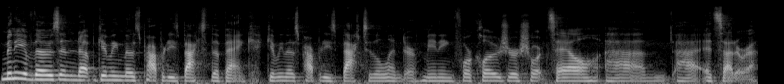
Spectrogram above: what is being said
many of those ended up giving those properties back to the bank, giving those properties back to the lender, meaning foreclosure, short sale, um, uh, et cetera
